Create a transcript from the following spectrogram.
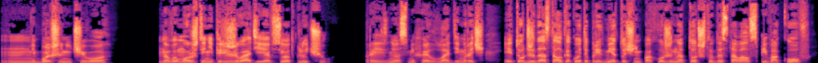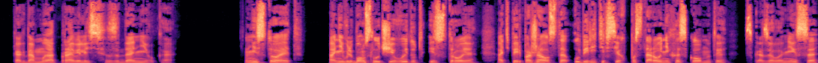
и больше ничего. Но вы можете не переживать, я все отключу произнес Михаил Владимирович и тут же достал какой-то предмет, очень похожий на тот, что доставал Спиваков, когда мы отправились за Данилка. «Не стоит. Они в любом случае выйдут из строя. А теперь, пожалуйста, уберите всех посторонних из комнаты», сказала Ниса,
